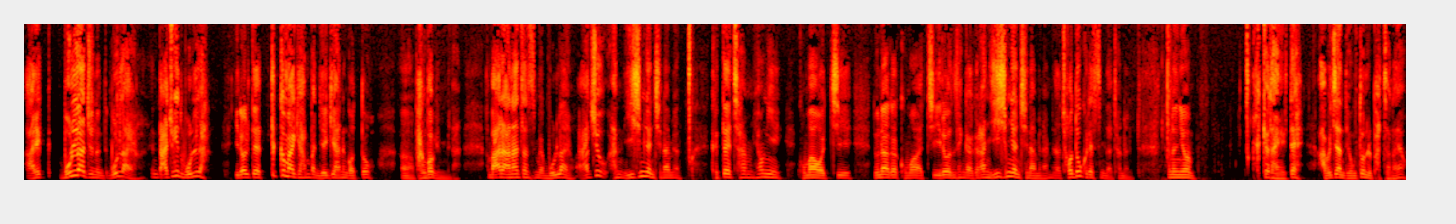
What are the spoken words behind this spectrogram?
알 몰라주는데 몰라요. 나중에도 몰라. 이럴 때 뜨끔하게 한번 얘기하는 것도 어, 방법입니다. 말 안 하지 않습니까? 몰라요. 아주 한 20년 지나면 그때 참 형이 고마웠지 누나가 고마웠지 이런 생각을 한 20년 지나면 합니다. 저도 그랬습니다. 저는 저는요 학교 다닐 때 아버지한테 용돈을 받잖아요.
